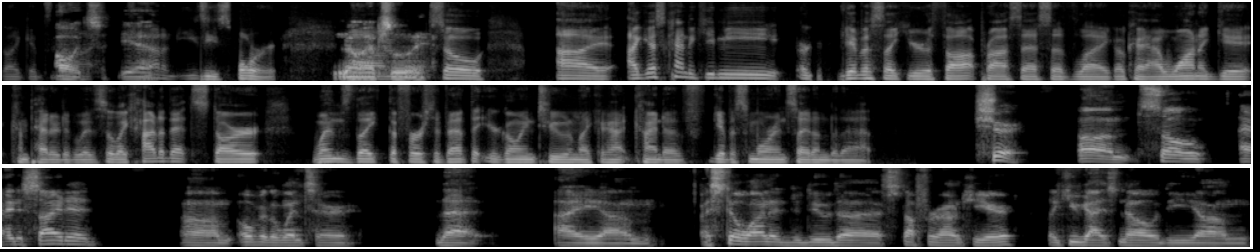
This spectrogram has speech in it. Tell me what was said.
Like it's oh not, it's yeah. not an easy sport. No um, absolutely. so i i guess kind of give me or give us like your thought process of like okay i want to get competitive with so like how did that start? When's like the first event that you're going to and like kind of give us more insight into that? Sure. Um so i decided um over the winter that I um I still wanted to do the stuff around here. Like you guys know, the um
